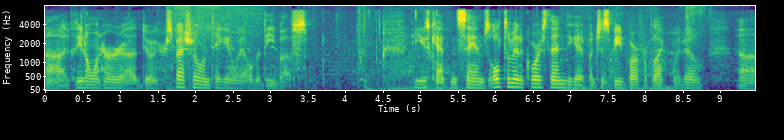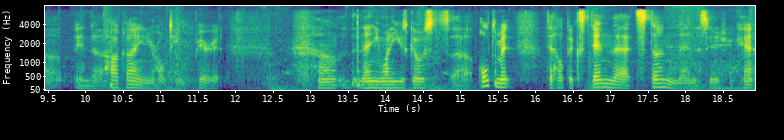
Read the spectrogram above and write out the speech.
because uh, you don't want her uh, doing her special and taking away all the debuffs. You use Captain Sam's ultimate, of course, then to get a bunch of speed bar for Black Widow uh, and uh, Hawkeye and your whole team. Period. Uh, then you want to use Ghost's uh, ultimate to help extend that stun then as soon as you can.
